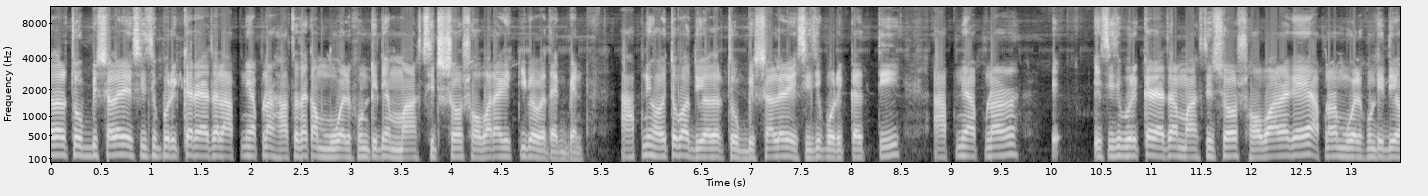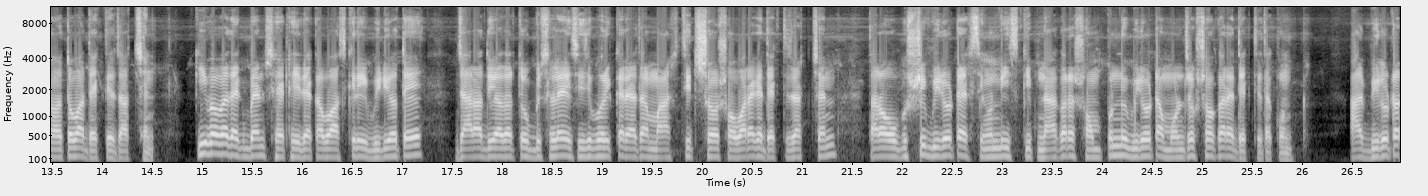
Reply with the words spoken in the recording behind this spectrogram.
হাজার চব্বিশ সালের এসএসসি পরীক্ষার রেজাল্ট আপনি আপনার হাতে থাকা মোবাইল ফোনটি দিয়ে মার্কশিট সহ সবার আগে কীভাবে দেখবেন? আপনি হয়তো বা দুই হাজার চব্বিশ সালের এসএসসি পরীক্ষার্থী আপনি আপনার এসএসসি পরীক্ষার রেজাল্ট মার্কশিট সহ সবার আগে আপনার মোবাইল ফোনটি দিয়ে হয়তো বা দেখতে যাচ্ছেন। কীভাবে দেখবেন সেটাই দেখাবো আজকের এই ভিডিওতে। যারা দুই হাজার চব্বিশ সালের এসএসসি পরীক্ষার রেজাল্ট মার্কশিট সহ সবার আগে দেখতে যাচ্ছেন, তারা অবশ্যই ভিডিওটা এক সেকেন্ডে স্কিপ না করে সম্পূর্ণ ভিডিওটা মনোযোগ সহকারে দেখতে থাকুন। আর ভিডিওটা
